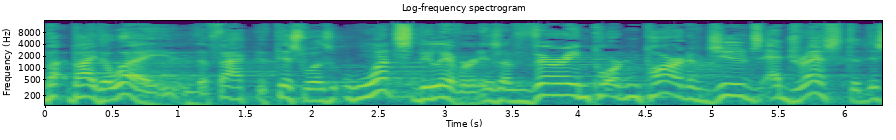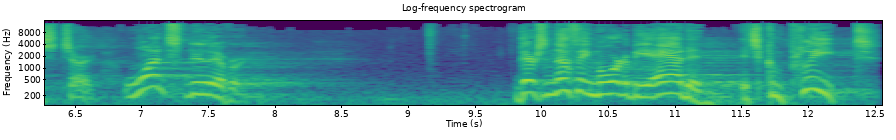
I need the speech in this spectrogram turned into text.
But by the way, the fact that this was once delivered is a very important part of Jude's address to this church. Once delivered. There's nothing more to be added, it's complete.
